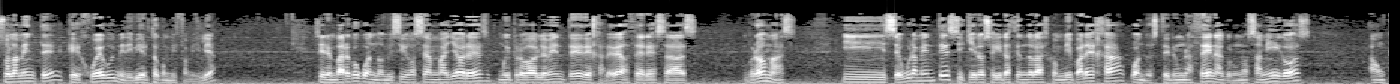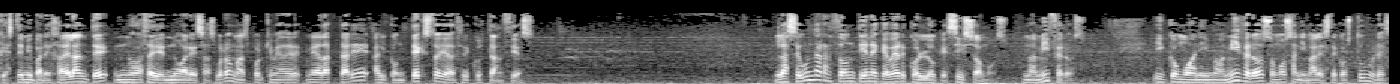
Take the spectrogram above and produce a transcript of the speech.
solamente que juego y me divierto con mi familia. Sin embargo, cuando mis hijos sean mayores, muy probablemente dejaré de hacer esas bromas. Y seguramente si quiero seguir haciéndolas con mi pareja, cuando esté en una cena con unos amigos, aunque esté mi pareja delante, no, no haré esas bromas, porque me adaptaré al contexto y a las circunstancias. La segunda razón tiene que ver con lo que sí somos, mamíferos. Y como mamíferos somos animales de costumbres,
